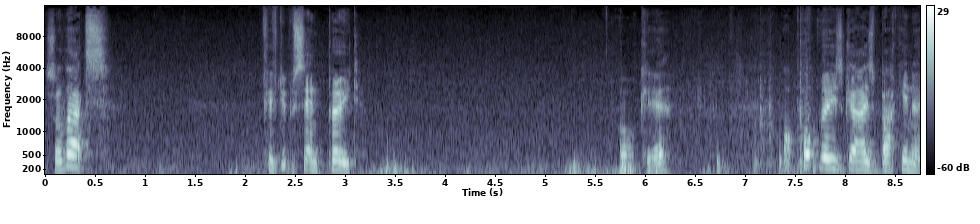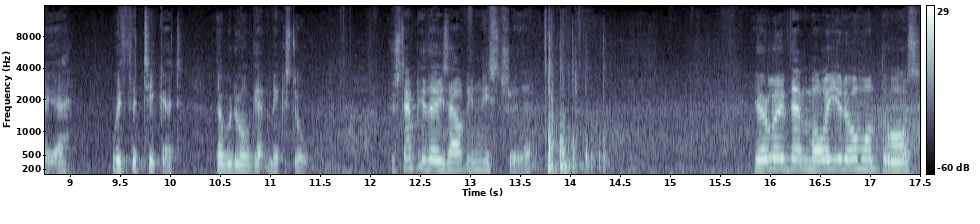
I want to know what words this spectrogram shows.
So that's 50% peat. Okay. I'll put these guys back in here with the ticket, then we don't get mixed up. Just empty these out in this tray. You leave them Molly, you don't want those.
